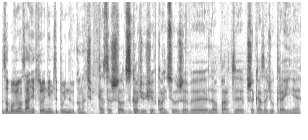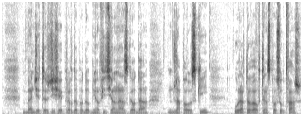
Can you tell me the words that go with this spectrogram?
zobowiązanie, które Niemcy powinny wykonać. Kanclerz Scholz zgodził się w końcu, żeby leopardy przekazać Ukrainie. Będzie też dzisiaj prawdopodobnie oficjalna zgoda dla Polski. Uratował w ten sposób twarz?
